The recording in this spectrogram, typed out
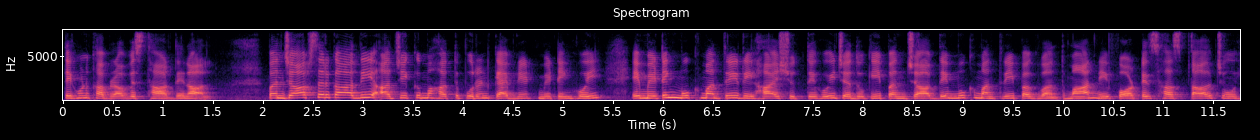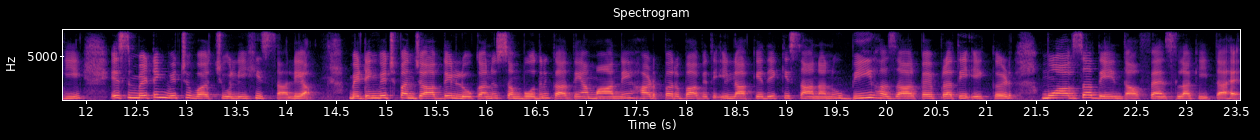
ਤੇ ਹੁਣ ਖਬਰਾਂ ਵਿਸਥਾਰ ਦੇ ਨਾਲ। ਪੰਜਾਬ ਸਰਕਾਰ ਦੀ ਅੱਜ ਇੱਕ ਮਹੱਤਵਪੂਰਨ ਕੈਬਨਿਟ ਮੀਟਿੰਗ ਹੋਈ। ਇਹ ਮੀਟਿੰਗ ਮੁੱਖ ਮੰਤਰੀ ਰਿਹਾਇਸ਼ ਉੱਤੇ ਹੋਈ, ਜਦੋਂ ਕਿ ਪੰਜਾਬ ਦੇ ਮੁੱਖ ਮੰਤਰੀ ਭਗਵੰਤ ਮਾਨ ਨੇ ਫੋਰਟਿਸ ਹਸਪਤਾਲ ਚੋਂ ਹੀ ਇਸ ਮੀਟਿੰਗ ਵਿੱਚ ਵਰਚੁਅਲੀ ਹਿੱਸਾ ਲਿਆ। ਮੀਟਿੰਗ ਵਿੱਚ ਪੰਜਾਬ ਦੇ ਲੋਕਾਂ ਨੂੰ ਸੰਬੋਧਨ ਕਰਦਿਆਂ ਮਾਨ ਨੇ ਹੜ੍ਹ ਪ੍ਰਭਾਵਿਤ ਇਲਾਕੇ ਦੇ ਕਿਸਾਨਾਂ ਨੂੰ 20000 ਰੁਪਏ ਪ੍ਰਤੀ ਏਕੜ ਮੁਆਵਜ਼ਾ ਦੇਣ ਦਾ ਫੈਸਲਾ ਕੀਤਾ ਹੈ।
